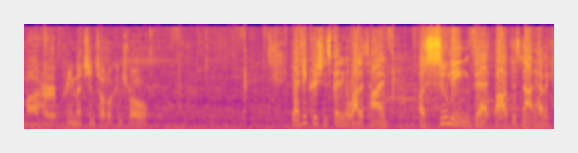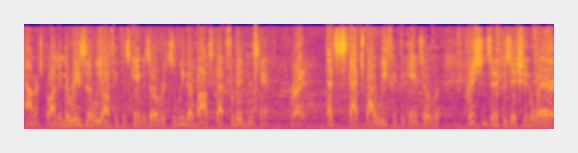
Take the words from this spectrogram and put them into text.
Maher pretty much in total control. Yeah, I think Christian's spending a lot of time assuming that Bob does not have a counterspell. I mean, the reason that we all think this game is over is because we know Bob's got Forbidden in his hand. Right. That's that's why we think the game's over. Christian's in a position where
